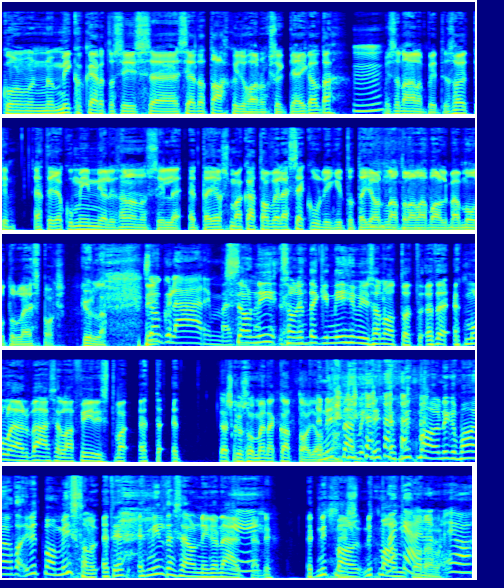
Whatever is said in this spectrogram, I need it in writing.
kun Mikko kertoi siis äh, sieltä Tahkojuhannuksen keikalta, mm. missä Nailan Pitti soitti, että joku Mimmi oli sanonut sille, että jos mä katson vielä sekunninkin tuota Jonnaa tuolla lavalla, niin mä muutun lesboksi. Kyllä. Se Niin- on kyllä äärimmäisen Se on, niin, se on jotenkin niin hyvin sanottu, että, että, että mulla on vähän sellainen fiilis, että, että, että Pitäisikö sun mennä ja Jonna? nyt, mä, nyt, nyt, mä oon, niin, mä oon, nyt mä oon missannut, että, että, että miltä se on niin näyttänyt. Että nyt mä oon, nyt mä oon Mäkään, todella. joo.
